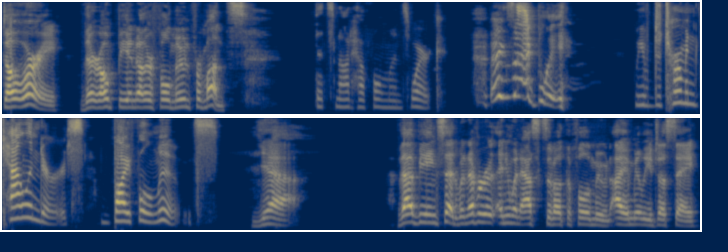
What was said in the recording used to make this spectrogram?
don't worry, there won't be another full moon for months. That's not how full moons work. Exactly! We've determined calendars by full moons. Yeah. That being said, whenever anyone asks about the full moon, I immediately just say,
